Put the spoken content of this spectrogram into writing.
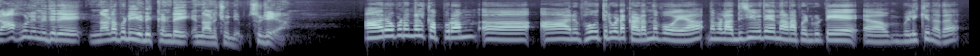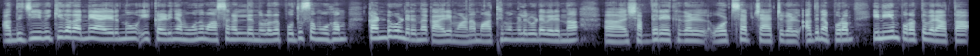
രാഹുലിനെതിരെ നടപടിയെടുക്കണ്ടേ എന്നാണ് ചോദ്യം. സുജയ. ആരോപണങ്ങൾക്കപ്പുറം ആ, അനുഭവത്തിലൂടെ കടന്നുപോയ നമ്മൾ അതിജീവിത എന്നാണ് ആ പെൺകുട്ടിയെ വിളിക്കുന്നത്. അതിജീവിക്കുക തന്നെയായിരുന്നു ഈ കഴിഞ്ഞ മൂന്ന് മാസങ്ങളിൽ എന്നുള്ളത് പൊതുസമൂഹം കണ്ടുകൊണ്ടിരുന്ന കാര്യമാണ്. മാധ്യമങ്ങളിലൂടെ വരുന്ന ശബ്ദരേഖകൾ വാട്സാപ്പ് ചാറ്റുകൾ അതിനപ്പുറം ഇനിയും പുറത്തു വരാത്ത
